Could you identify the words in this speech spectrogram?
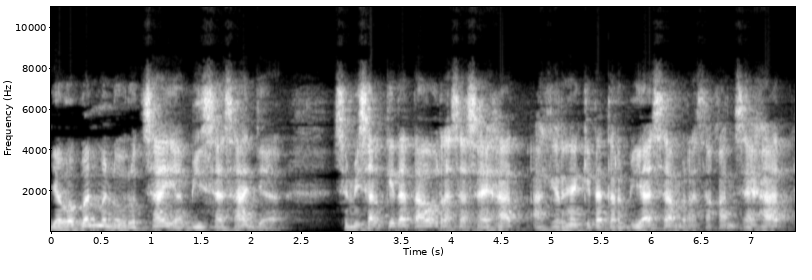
Jawaban menurut saya bisa saja. Semisal kita tahu rasa sehat, akhirnya kita terbiasa merasakan sehat,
